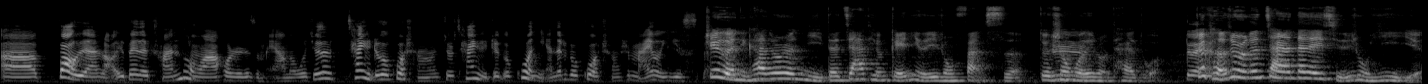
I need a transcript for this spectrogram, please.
呃，抱怨老一辈的传统啊，或者是怎么样的。我觉得参与这个过程，就是参与这个过年的这个过程是蛮有意思的。这个你看，就是你的家庭给你的一种反思，对生活的一种态度，这可能就是跟家人待在一起的一种意义。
